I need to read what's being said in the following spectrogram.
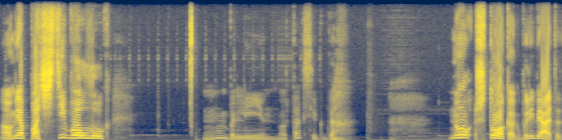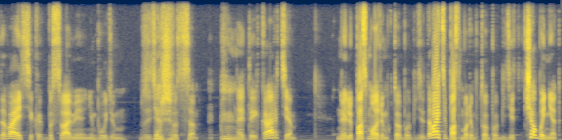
А у меня почти был лук. М блин, вот так всегда. Ну, что, как бы, ребята, давайте как бы с вами не будем задерживаться на этой карте. Ну или посмотрим, кто победит. Давайте посмотрим, кто победит. Чё бы нет.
